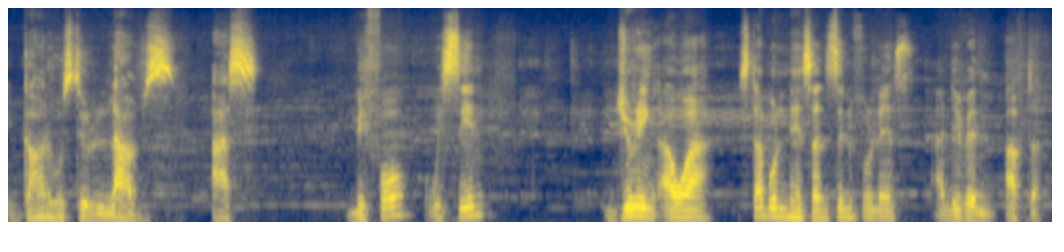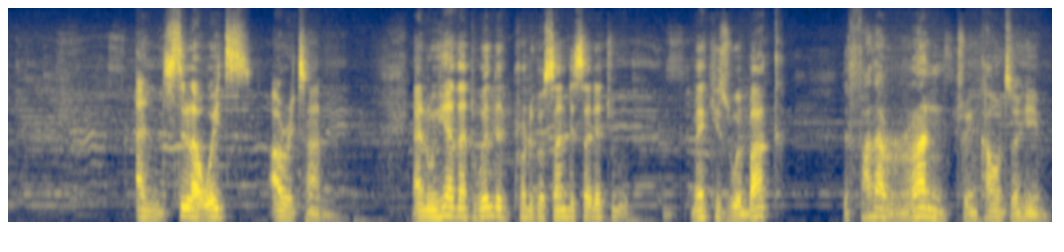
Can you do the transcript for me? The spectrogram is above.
A God who still loves us before we sin, during our stubbornness and sinfulness, and even after, and still awaits our return. And we hear that when the prodigal son decided to make his way back, the father ran to encounter him.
